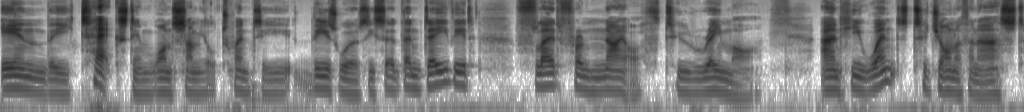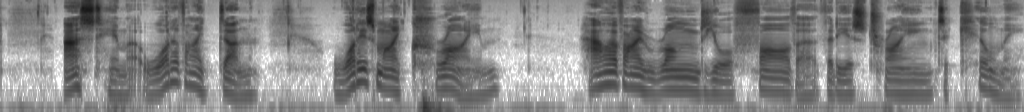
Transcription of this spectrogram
in the text in 1 Samuel 20 these words. He said, Then David fled from Naioth to Ramah and he went to Jonathan asked asked him, What have I done? What is my crime? How have I wronged your father that he is trying to kill me?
